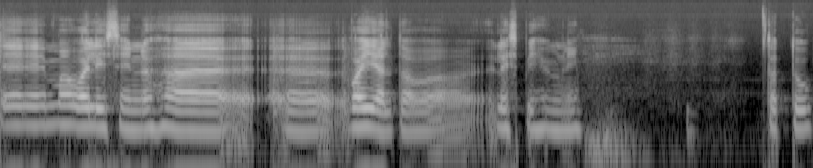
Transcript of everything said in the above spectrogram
E, ma valisin ühe e, vaieldava lesbihümni. Tattoo.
